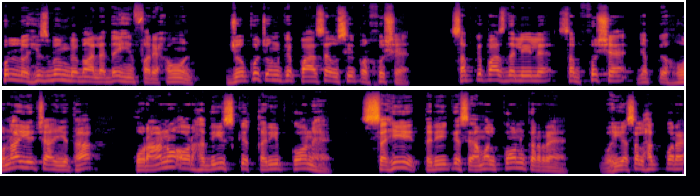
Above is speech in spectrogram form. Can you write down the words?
کل حزب بما لدیہم فرحون، جو کچھ ان کے پاس ہے اسی پر خوش ہے سب کے پاس دلیل ہے، سب خوش ہے جبکہ ہونا یہ چاہیے تھا قرآن اور حدیث کے قریب کون ہے؟ صحیح طریقے سے عمل کون کر رہے ہیں؟ وہی اصل حق پر ہے۔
